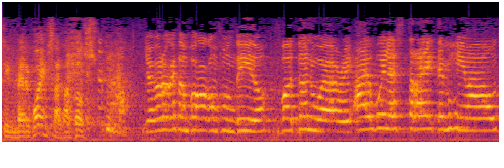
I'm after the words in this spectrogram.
Sin vergüenza, las dos. Yo creo que está un poco confundido, but don't worry, I will straighten him out.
